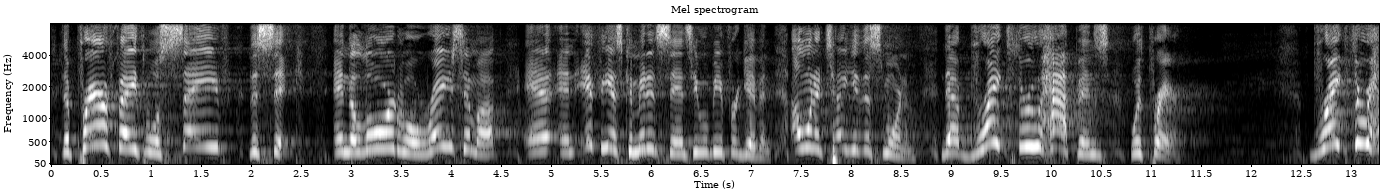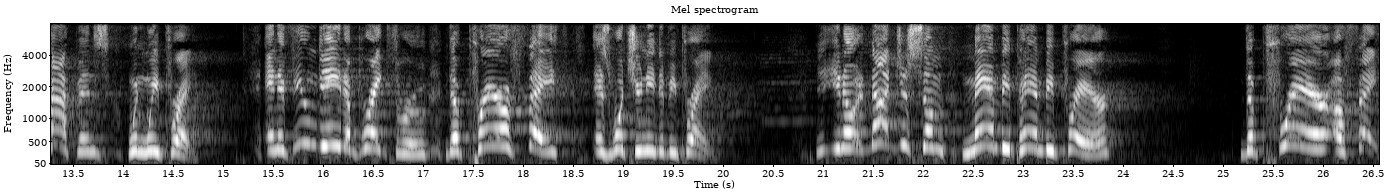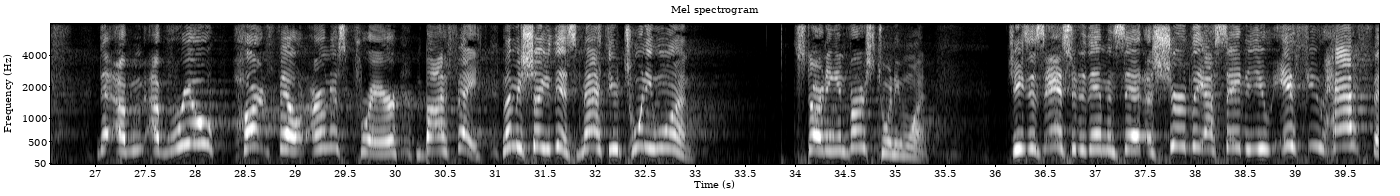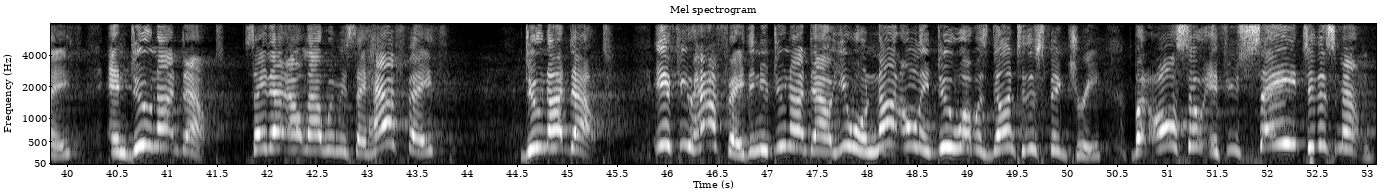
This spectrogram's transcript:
The prayer of faith will save the sick, and the Lord will raise him up. And, if he has committed sins, he will be forgiven. I want to tell you this morning that breakthrough happens with prayer. Breakthrough happens when we pray. And if you need a breakthrough, the prayer of faith is what you need to be praying. You know, not just some mamby pamby prayer, the prayer of faith. That a, a, real heartfelt, earnest prayer by faith. Let me show you this Matthew 21, starting in verse 21. Jesus answered to them and said, Assuredly I say to you, if you have faith and do not doubt, say that out loud with me. Say, Have faith, do not doubt. If you have faith and you do not doubt, you will not only do what was done to this fig tree, but also if you say to this mountain,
